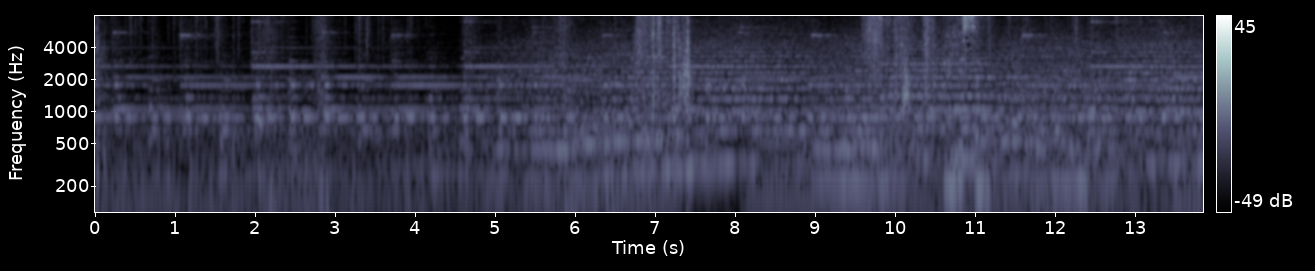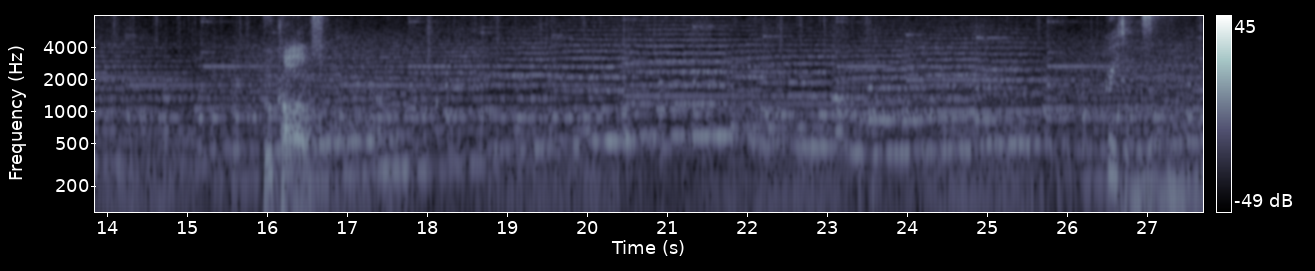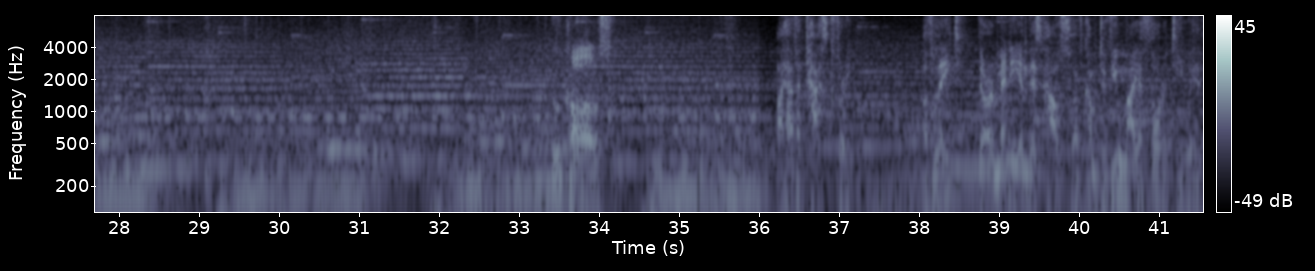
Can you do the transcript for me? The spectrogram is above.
I have a task for you. Of late, there are many in this house who have come to view my authority with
